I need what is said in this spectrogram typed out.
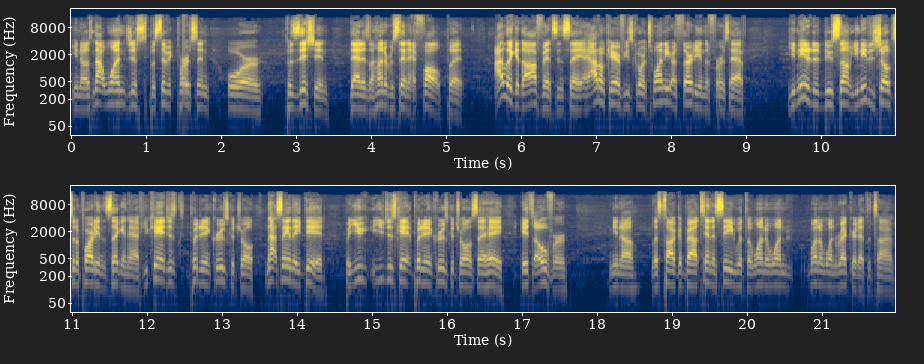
You know, it's not one just specific person or position that is 100% at fault, but I look at the offense and say, I don't care if you score 20 or 30 in the first half. You needed to do something. You needed to show up to the party in the second half. You can't just put it in cruise control. Not saying they did, but you you just can't put it in cruise control and say, "Hey, it's over." You know, let's talk about Tennessee with a one and one one and one record at the time.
